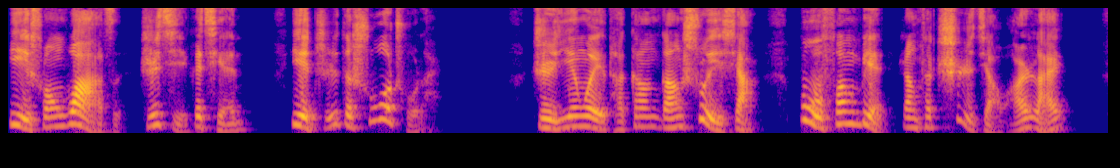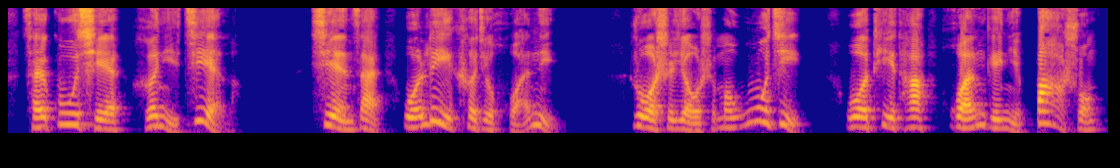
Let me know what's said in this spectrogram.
一双袜子值几个钱，也值得说出来。只因为他刚刚睡下，不方便让他赤脚而来，才姑且和你借了。现在我立刻就还你。若是有什么污迹，我替他还给你八双。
